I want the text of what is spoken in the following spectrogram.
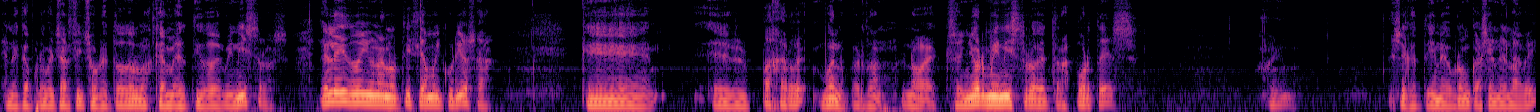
Tiene que aprovecharse y sobre todo los que ha metido de ministros. He leído hoy una noticia muy curiosa, que el pájaro, bueno, perdón, no, el señor ministro de Transportes, ¿eh? Ese que tiene broncas en el AVE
